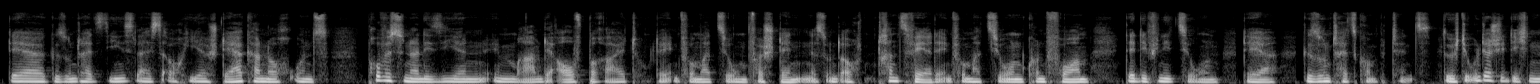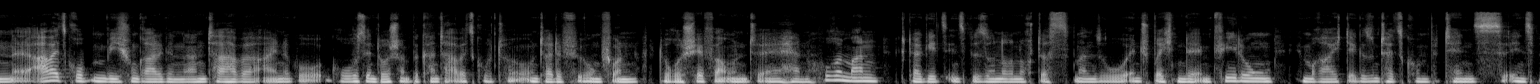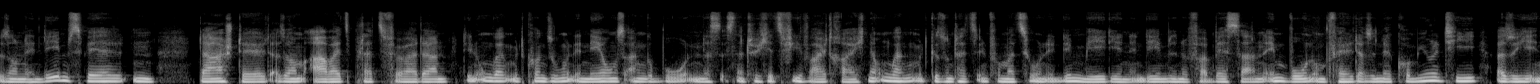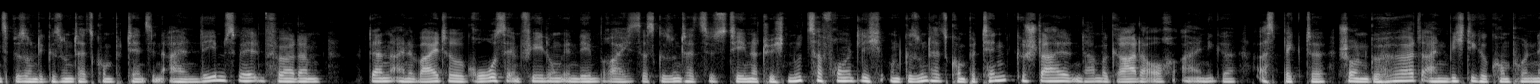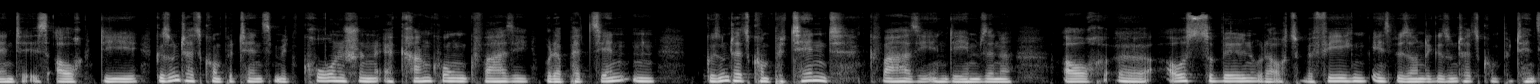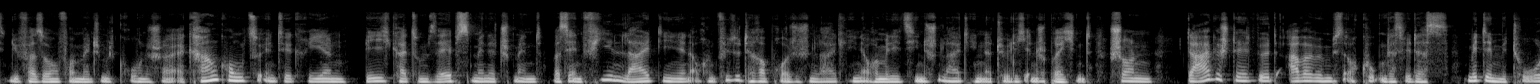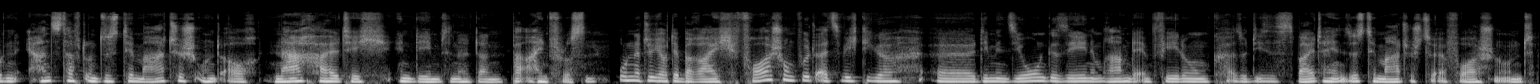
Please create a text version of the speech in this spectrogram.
der Gesundheitsdienstleister auch hier stärker noch uns professionalisieren im Rahmen der Aufbereitung der Informationen, Verständnis und auch Transfer der Informationen konform der Definition der Gesundheitskompetenz. Durch die unterschiedlichen äh, Arbeitsgruppen, wie ich schon gerade genannt habe, eine große in Deutschland bekannte Arbeitsgruppe unter der Führung von Doris Schäffer und äh, Herrn Hurrellmann. Da geht es insbesondere noch, dass man so entsprechende Empfehlungen im Bereich der Gesundheitskompetenz, insbesondere in Lebenswelten, darstellt, also am Arbeitsplatz fördern, den Umgang mit Konsum- und Ernährungsangeboten, das ist natürlich jetzt viel weitreichender, Umgang mit Gesundheitsinformationen in den Medien, in dem Sinne verbessern, im Wohnumfeld, also in der Community, also hier insbesondere Gesundheitskompetenz in allen Lebenswelten fördern dann eine weitere große Empfehlung in dem Bereich ist das Gesundheitssystem natürlich nutzerfreundlich und gesundheitskompetent gestalten. Da haben wir gerade auch einige Aspekte schon gehört. Eine wichtige Komponente ist auch die Gesundheitskompetenz mit chronischen Erkrankungen quasi oder Patienten gesundheitskompetent quasi in dem Sinne auch äh, auszubilden oder auch zu befähigen, insbesondere Gesundheitskompetenz in die Versorgung von Menschen mit chronischer Erkrankung zu integrieren, Fähigkeit zum Selbstmanagement, was ja in vielen Leitlinien, auch in physiotherapeutischen Leitlinien, auch in medizinischen Leitlinien natürlich entsprechend schon dargestellt wird, aber wir müssen auch gucken, dass wir das mit den Methoden ernsthaft und systematisch und auch nachhaltig in dem Sinne dann beeinflussen. Und natürlich auch der Bereich Forschung wird als wichtige äh, Dimension gesehen im Rahmen der Empfehlung, also dieses weiterhin systematisch zu erforschen und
